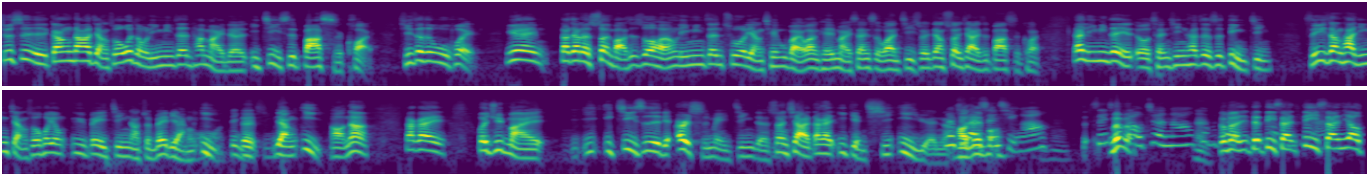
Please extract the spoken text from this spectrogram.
就是刚刚大家讲说，为什么林明溱他买的一剂是八十块？其实这是误会，因为大家的算法是说，好像黎明真出了两千五百万可以买三十万剂，所以这样算下来是八十块。但黎明真也有澄清，他这个是定金。实际上他已经讲说会用预备金啊，准备两亿，对，两亿啊，那大概会去买一一季是二十美金的，算下来大概一点七亿元呢。那就来申请啊，申请要证啊，对不对？不不，第三第三要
